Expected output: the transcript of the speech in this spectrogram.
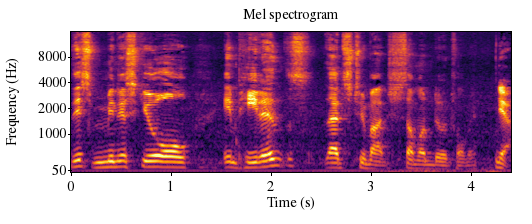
this minuscule impedance, that's too much. Someone do it for me. Yeah.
